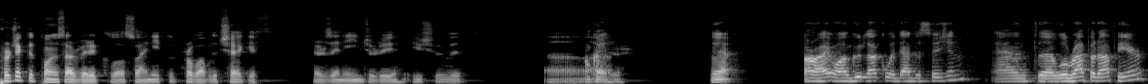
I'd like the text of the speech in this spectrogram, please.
projected points are very close, so I need to probably check if there's any injury issue with. Uh, okay. Either. Yeah. All right. Well, good luck with that decision, and uh, we'll wrap it up here.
